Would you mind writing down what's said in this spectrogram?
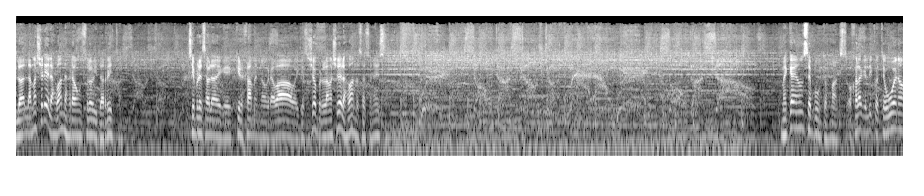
La, mayoría de las bandas graba un solo guitarrista. Siempre se habla de que Kirk Hammett no grababa y qué sé yo, pero la mayoría de las bandas hacen eso. Me caen 11 puntos, Max. Ojalá que el disco esté bueno.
